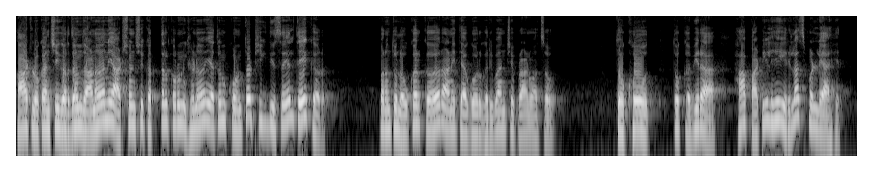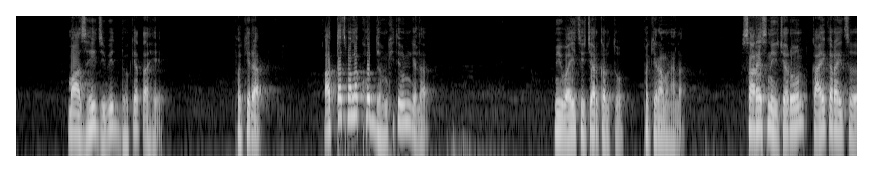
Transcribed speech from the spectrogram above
आठ लोकांची गर्दन जाणं आणि आठशेंची कत्तल करून घेणं यातून कोणतं ठीक दिसेल ते कर. परंतु लवकर कर आणि त्या गोरगरिबांचे प्राण वाचव. तो खोत तो कबीरा हा पाटील हे इरलाच पडले आहेत. माझंही जीवित धोक्यात आहे. फकीरा आत्ताच मला खोत धमकी देऊन गेला. मी वाईच विचार करतो. फकीरा म्हणाला साऱ्यासने विचारून काय करायचं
